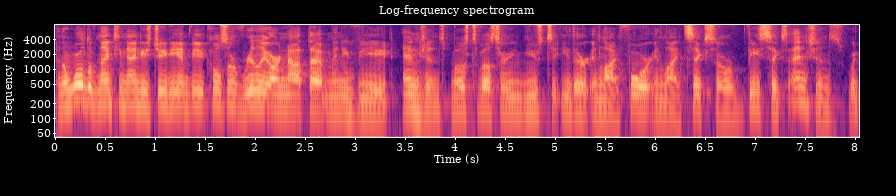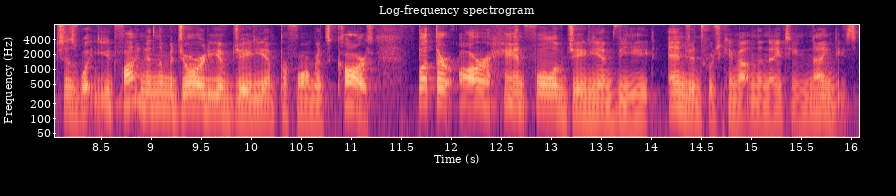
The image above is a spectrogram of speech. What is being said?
In the world of 1990s JDM vehicles, there really are not that many V8 engines. Most of us are used to either inline 4, inline 6, or V6 engines, which is what you'd find in the majority of JDM performance cars but there are a handful of JDM V8 engines which came out in the 1990s.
